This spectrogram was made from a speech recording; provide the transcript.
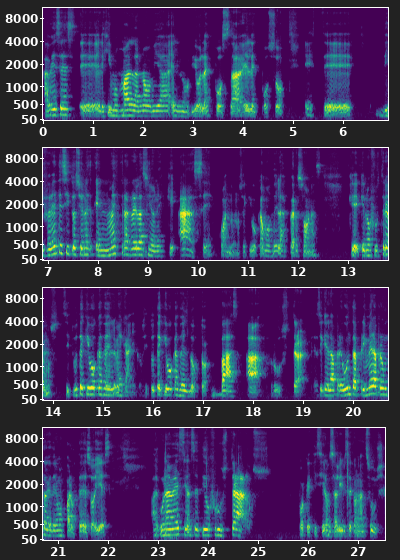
a veces eh, elegimos mal la novia, el novio, la esposa, el esposo. Este, diferentes situaciones en nuestras relaciones que hace cuando nos equivocamos de las personas que, que, nos frustremos. Si tú te equivocas del mecánico, si tú te equivocas del doctor, vas a frustrarte. Así que la pregunta, primera pregunta que tenemos para ustedes hoy es, ¿alguna vez se han sentido frustrados porque quisieron salirse con la suya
